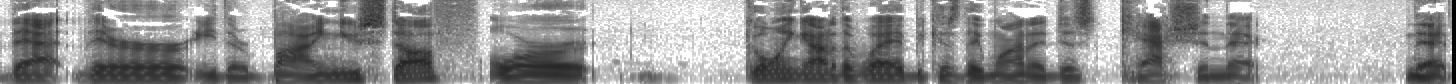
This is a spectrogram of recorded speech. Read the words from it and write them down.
that they're either buying you stuff or going out of the way because they want to just cash in that that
